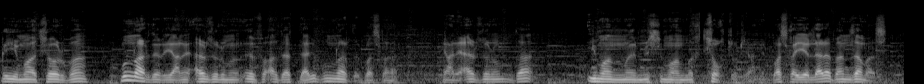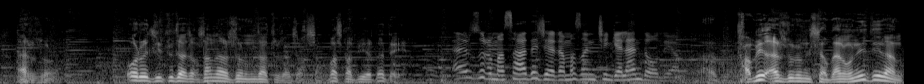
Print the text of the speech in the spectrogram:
kıyma, çorba bunlardır yani Erzurum'un öf adetleri bunlardır başka. Yani Erzurum'da imanlı, Müslümanlık çoktur yani. Başka yerlere benzemez Erzurum. Orucu tutacaksan Erzurum'da tutacaksın. Başka bir yerde değil. Erzurum'a sadece Ramazan için gelen de oluyor. Tabii Erzurum ise ben onu diyorum.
